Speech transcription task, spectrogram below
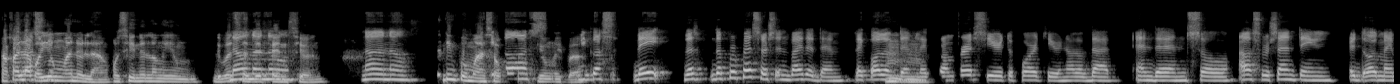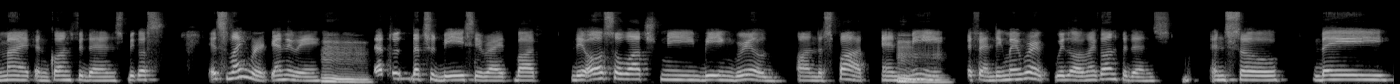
Akala ko yung ano lang, kung sino lang yung, di ba No, sa no, no. defense yun? No, no. Pwedeng pumasok Because, yung iba. because they, the, the professors invited them, like all of them, Mm-mm. like from first year to fourth year and all of that. And then, so, I was presenting with all my might and confidence because it's my work anyway. Mm-mm. that would, that should be easy, right? But they also watched me being grilled on the spot and me Mm-mm. defending my work with all my confidence. And so they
